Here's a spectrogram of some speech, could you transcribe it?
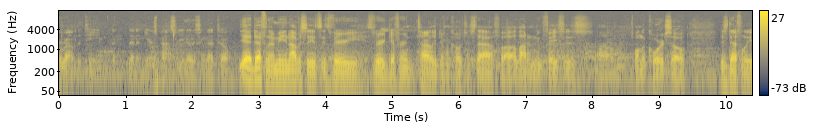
around the team than, than in years past. Are you noticing that too? Yeah, definitely. I mean, obviously, it's, it's very it's very different, entirely different coaching staff, uh, a lot of new faces um, on the court. So it's definitely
